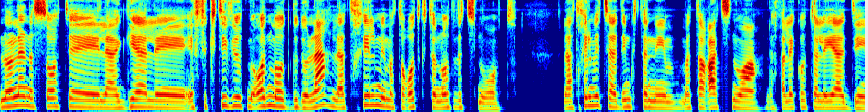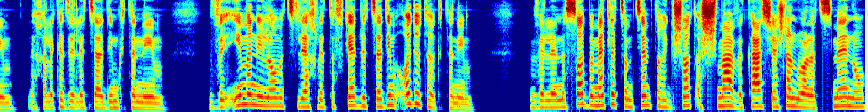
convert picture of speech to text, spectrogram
לא לנסות אה, להגיע לאפקטיביות מאוד מאוד גדולה, להתחיל ממטרות קטנות וצנועות. להתחיל מצעדים קטנים, מטרה צנועה, לחלק אותה ליעדים, לחלק את זה לצעדים קטנים. ואם אני לא מצליח לתפקד, לצעדים עוד יותר קטנים. ולנסות באמת לצמצם את הרגשות אשמה וכעס שיש לנו על עצמנו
